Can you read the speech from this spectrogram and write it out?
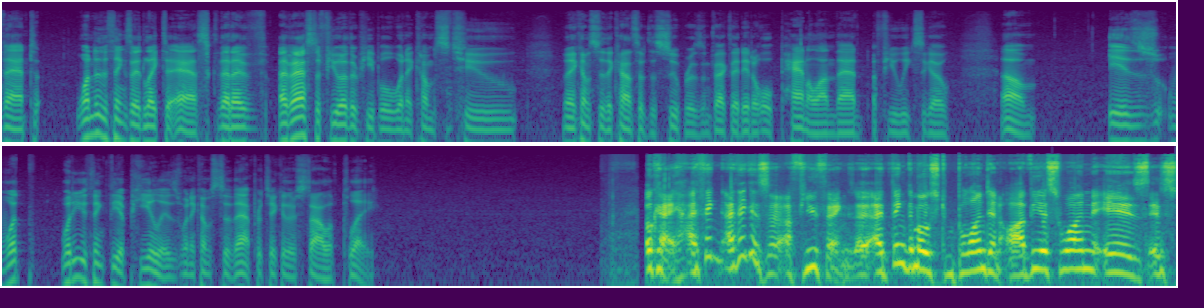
that one of the things I'd like to ask that I've I've asked a few other people when it comes to when it comes to the concept of supers. In fact, I did a whole panel on that a few weeks ago. Um, is what what do you think the appeal is when it comes to that particular style of play? Okay, I think I think it's a, a few things. I, I, think the most blunt and obvious one is is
